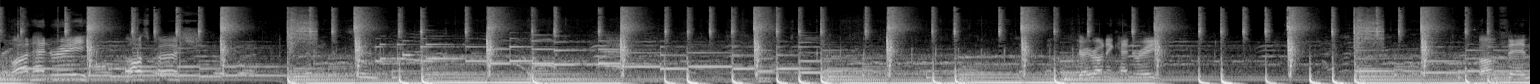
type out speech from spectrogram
Come on, Henry. Last push. Great running, Henry. On, Finn.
